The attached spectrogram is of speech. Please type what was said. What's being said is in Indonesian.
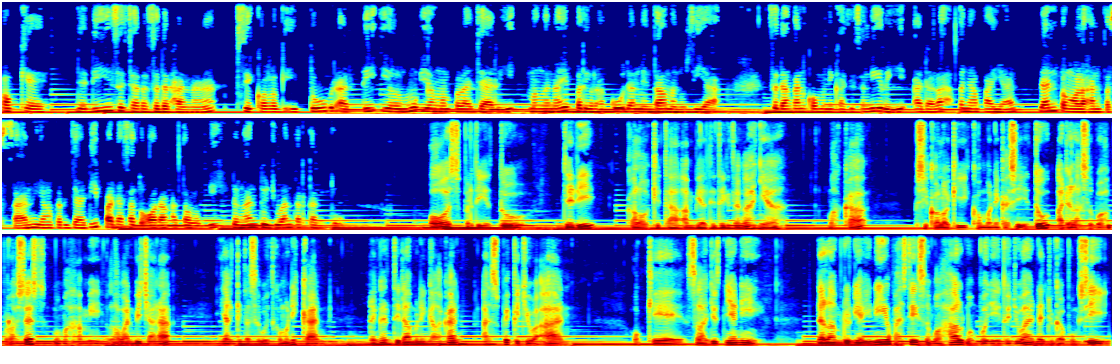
Oke, jadi secara sederhana, psikologi itu berarti ilmu yang mempelajari mengenai perilaku dan mental manusia. Sedangkan komunikasi sendiri adalah penyampaian dan pengolahan pesan yang terjadi pada satu orang atau lebih dengan tujuan tertentu. Oh, seperti itu. Jadi, kalau kita ambil titik tengahnya, maka psikologi komunikasi itu adalah sebuah proses memahami lawan bicara yang kita sebut komunikan dengan tidak meninggalkan aspek kejiwaan. Oke, selanjutnya nih. Dalam dunia ini pasti semua hal mempunyai tujuan dan juga fungsi.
